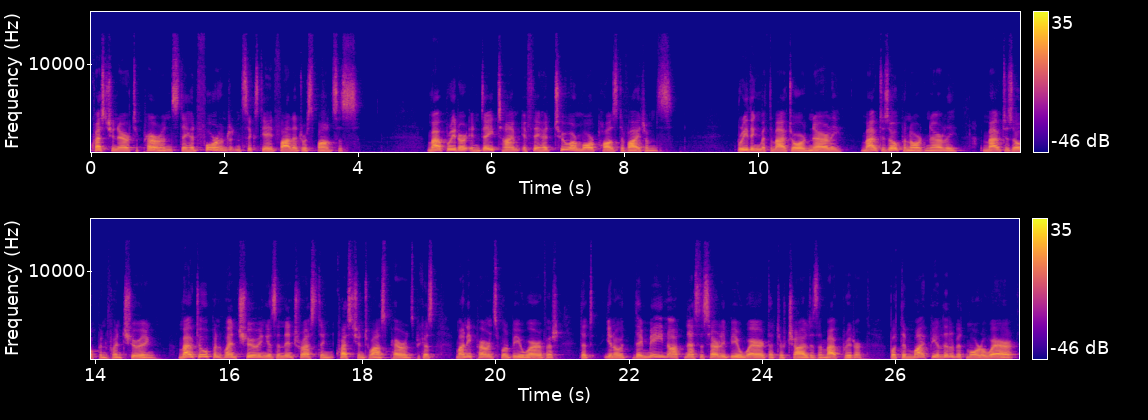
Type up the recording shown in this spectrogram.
questionnaire to parents, they had 468 valid responses. Mouth breather in daytime if they had two or more positive items. Breathing with the mouth ordinarily, Mouth is open ordinarily. Mouth is open when chewing. Mouth open when chewing is an interesting question to ask parents because many parents will be aware of it that you know they may not necessarily be aware that their child is a mouth breather but they might be a little bit more aware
